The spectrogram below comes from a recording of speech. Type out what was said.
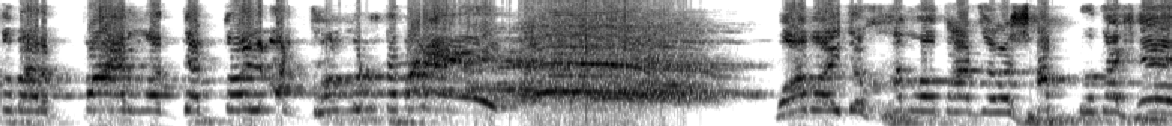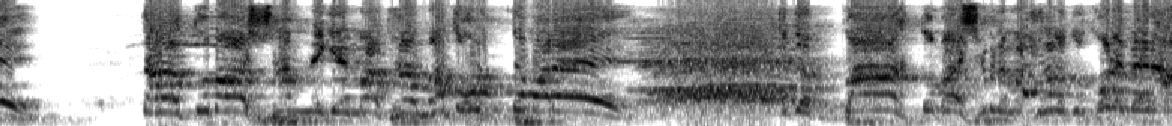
তোমার পায়ের মধ্যে তৈল মাধ্যম করতে পারে। অবৈধ ক্ষমতার যারা স্বপ্ন দেখে, তারা তোমার সামনে গিয়ে মাথা নত করতে পারে। কিন্তু বাঘ তোমার সামনে মাথা নত করবে না।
